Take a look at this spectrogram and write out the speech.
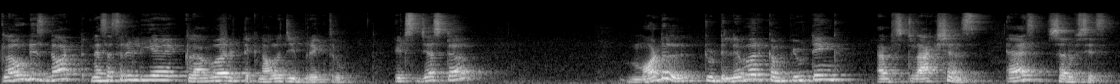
cloud is not necessarily a clever technology breakthrough it's just a model to deliver computing abstractions as services.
